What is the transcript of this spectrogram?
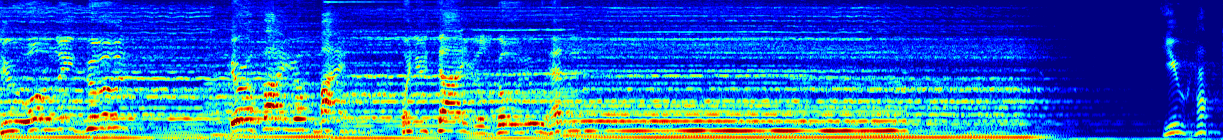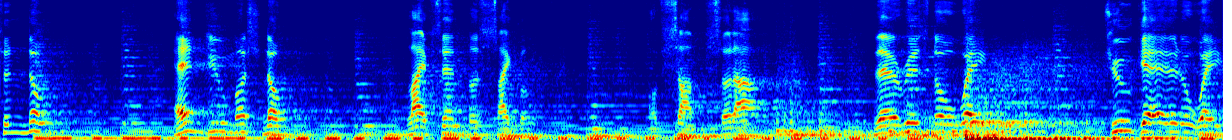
Do only good. Purify your mind. When you die, you'll go to heaven. You have to know, and you must know, life's in the cycle of samsara. There is no way to get away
